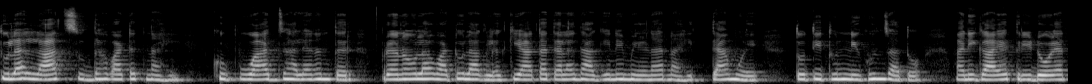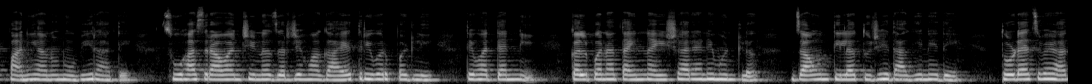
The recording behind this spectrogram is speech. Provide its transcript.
तुला लाजसुद्धा वाटत नाही. खूप वाद झाल्यानंतर प्रणवला वाटू लागलं की आता त्याला दागिने मिळणार नाहीत. त्यामुळे तो तिथून निघून जातो आणि गायत्री डोळ्यात पाणी आणून उभी राहते. सुहासरावांची नजर जेव्हा गायत्रीवर पडली तेव्हा त्यांनी कल्पनाताईंना इशाऱ्याने म्हटलं जाऊन तिला तुझे दागिने दे. थोड्याच वेळात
